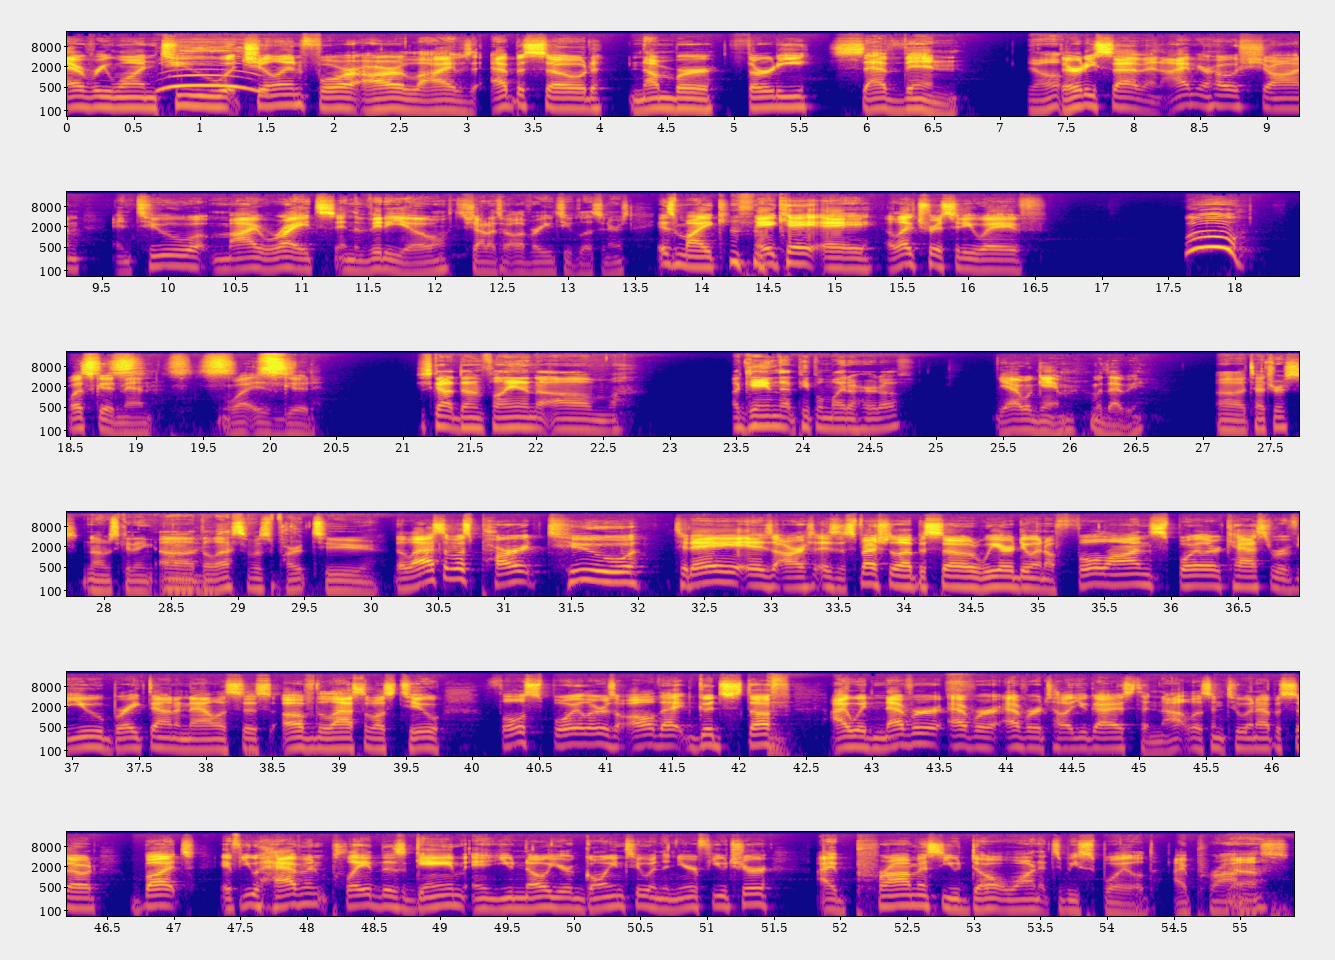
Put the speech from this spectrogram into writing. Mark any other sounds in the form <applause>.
welcome in everyone to Chillin' for Our Lives episode number 37. Yep. 37. I'm your host, Sean, and to my rights in the video, shout out to all of our YouTube listeners, is Mike, <laughs> aka Electricity Wave. Woo! What's good, man? What is good? Just got done playing um a game that people might have heard of. Yeah, what game would that be? Uh Tetris. No, I'm just kidding. Uh nice. The Last of Us Part 2. The Last of Us Part 2. Today is our is a special episode. We are doing a full-on spoiler cast review, breakdown analysis of The Last of Us 2. Full spoilers, all that good stuff. I would never ever ever tell you guys to not listen to an episode, but if you haven't played this game and you know you're going to in the near future, I promise you don't want it to be spoiled. I promise.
